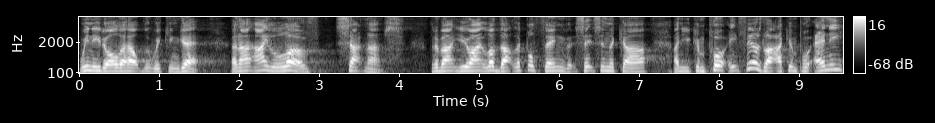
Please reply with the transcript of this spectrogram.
we need all the help that we can get. And I, I love sat navs. About you, I love that little thing that sits in the car, and you can put, it feels like I can put any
